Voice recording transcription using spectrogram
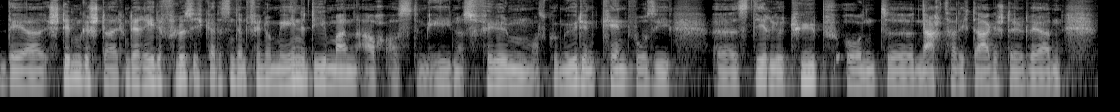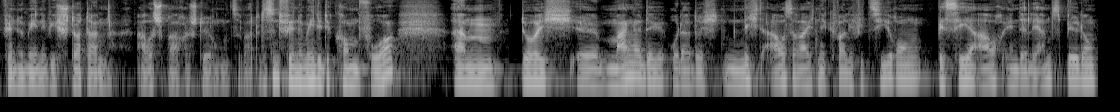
der Stimmgestaltung, der Redeflüssigkeit. Das sind dann Phänomene, die man auch aus den Medien, aus Filmen, aus Komödien kennt, wo sie äh, stereotyp und äh, nachteilig dargestellt werden. Phänomene wie Stottern, Aussprachestörungen und so weiter. Das sind Phänomene, die kommen vor. Ähm, durch äh, mangelnde oder durch nicht ausreichende Qualifizierung, bisher auch in der Lehramtsbildung,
